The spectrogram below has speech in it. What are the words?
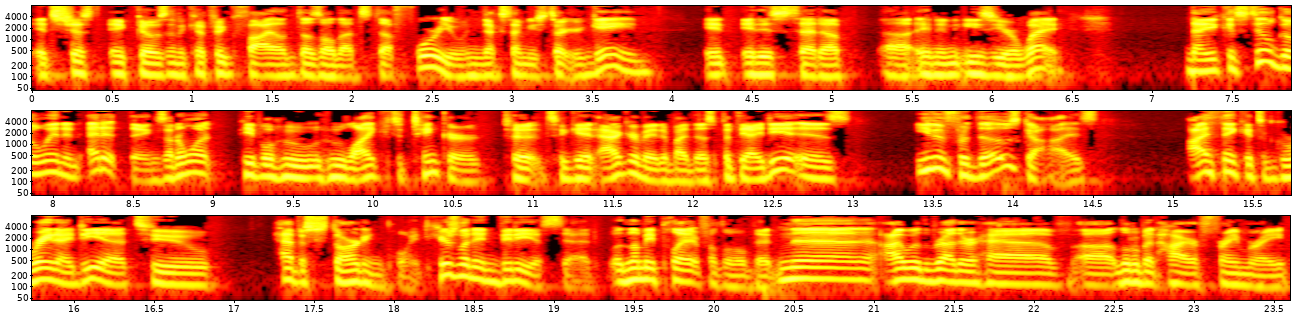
It's just it goes in a config file and does all that stuff for you. And next time you start your game, it, it is set up uh, in an easier way. Now you can still go in and edit things. I don't want people who who like to tinker to to get aggravated by this, but the idea is even for those guys, I think it's a great idea to have a starting point. Here's what NVIDIA said. Well, let me play it for a little bit. Nah, I would rather have a little bit higher frame rate,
